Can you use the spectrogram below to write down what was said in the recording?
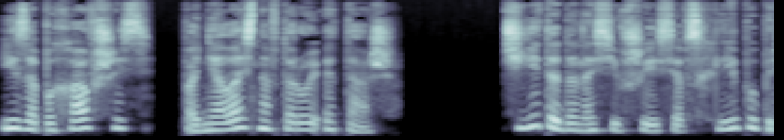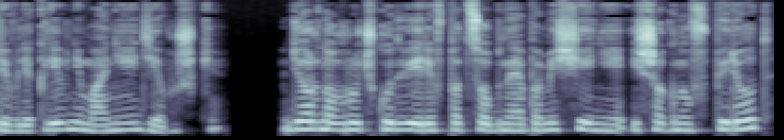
и, запыхавшись, поднялась на второй этаж. Чьи-то доносившиеся всхлипы привлекли внимание девушки. Дернув ручку двери в подсобное помещение и шагнув вперед,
